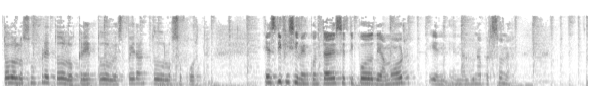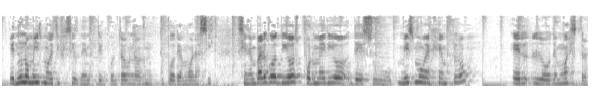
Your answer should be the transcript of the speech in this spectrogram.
Todo lo sufre, todo lo cree, todo lo espera, todo lo soporta. Es difícil encontrar ese tipo de amor en, en alguna persona. En uno mismo es difícil de, encontrar un tipo de amor así. Sin embargo, Dios, por medio de su mismo ejemplo, Él lo demuestra.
